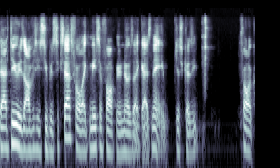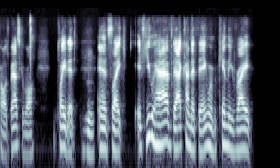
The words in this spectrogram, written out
that dude is obviously super successful like mason faulkner knows that guy's name just because he followed college basketball played it Mhm. and it's like if you have that kind of thing where McKinley Wright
